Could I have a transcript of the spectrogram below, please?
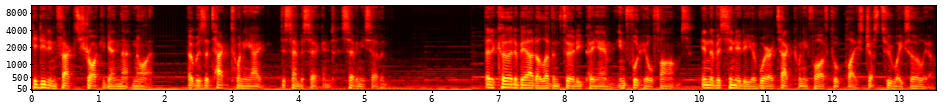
He did in fact strike again that night. It was attack 28, December 2nd, 77. It occurred about 11:30 p.m. in Foothill Farms, in the vicinity of where Attack 25 took place just 2 weeks earlier.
